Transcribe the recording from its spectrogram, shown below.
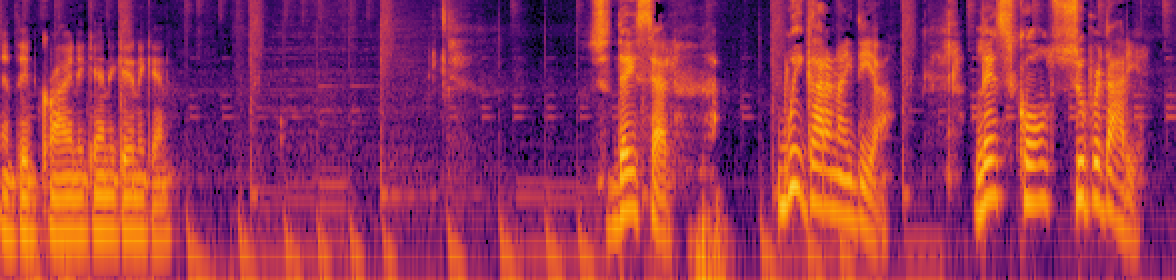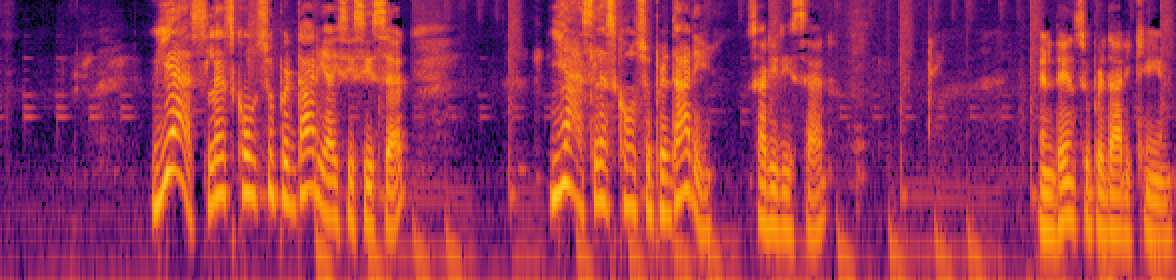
And then crying again, again, again. So they said, We got an idea. Let's call Super Daddy. Yes, let's call Super Daddy, ICC said. Yes, let's call Super Daddy, Sariri said. And then Super Daddy came.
